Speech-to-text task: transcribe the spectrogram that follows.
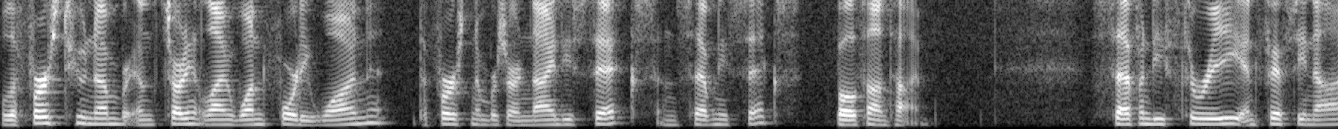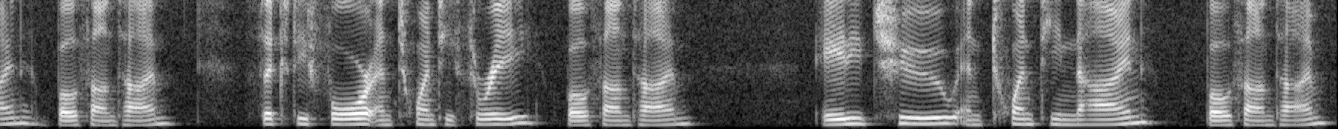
Well, the first two numbers, and starting at line 141, the first numbers are 96 and 76, both on time. 73 and 59, both on time. 64 and 23, both on time. 82 and 29, both on time.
